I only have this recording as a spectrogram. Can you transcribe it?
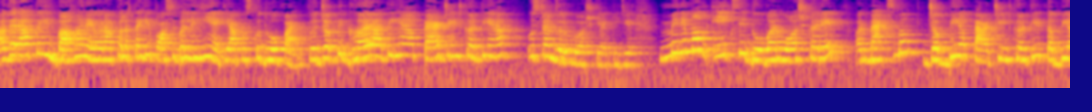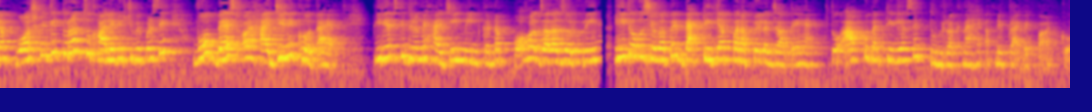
अगर आप कहीं बाहर है और आपको लगता है कि पॉसिबल नहीं है कि आप उसको धो पाए तो जब भी घर आती है, आप पैड चेंज करती है ना, उस टाइम ज़रूर वॉश किया कीजिए। मिनिमम एक से दो बार वॉश करें और मैक्सिमम जब भी आप पैड चेंज करती है, तब भी आप वॉश करके तुरंत सुखा ले टिश्यू पेपर से। वो बेस्ट और हाइजीनिक होता है। पीरियड्स के दिनों में हाइजीन मेन करना बहुत ज़्यादा ज़रूरी है। ही तो उस जगह पे बैक्टीरिया पनपने लग जाते हैं। तो आपको बैक्टीरिया से दूर रखना है अपने प्राइवेट पार्ट को।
